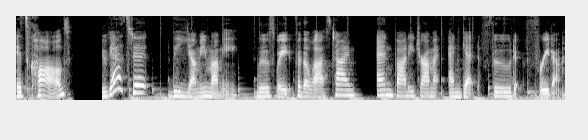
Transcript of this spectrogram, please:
It's called, you guessed it, The Yummy Mummy. Lose weight for the last time end body drama, and get food freedom.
